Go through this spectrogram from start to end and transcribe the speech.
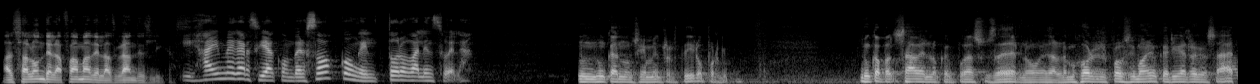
al Salón de la Fama de las Grandes Ligas. Y Jaime García conversó con el Toro Valenzuela. Nunca anuncié mi retiro porque nunca sabes lo que pueda suceder, ¿no? A lo mejor el próximo año quería regresar.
